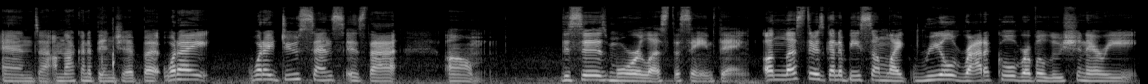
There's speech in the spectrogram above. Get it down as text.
and uh, I'm not gonna binge it. But what I what I do sense is that um, this is more or less the same thing, unless there's gonna be some like real radical revolutionary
